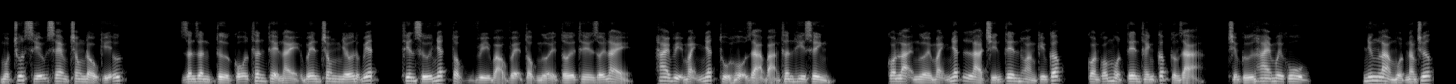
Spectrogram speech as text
một chút xíu xem trong đầu ký ức. Dần dần từ cỗ thân thể này bên trong nhớ được biết, thiên sứ nhất tộc vì bảo vệ tộc người tới thế giới này, hai vị mạnh nhất thủ hộ giả bản thân hy sinh. Còn lại người mạnh nhất là chín tên hoàng kim cấp, còn có một tên thánh cấp cường giả, chiếm cứ hai mươi khu. Nhưng là một năm trước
